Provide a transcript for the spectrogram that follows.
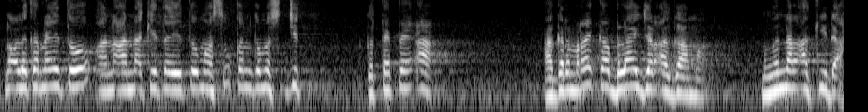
Nah oleh karena itu anak-anak kita itu masukkan ke masjid, ke TPA agar mereka belajar agama, mengenal akidah.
